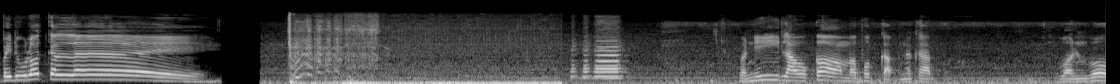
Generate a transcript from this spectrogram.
ไปดูรถกันเลย วันนี้เราก็มาพบกับนะครับ Volvo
